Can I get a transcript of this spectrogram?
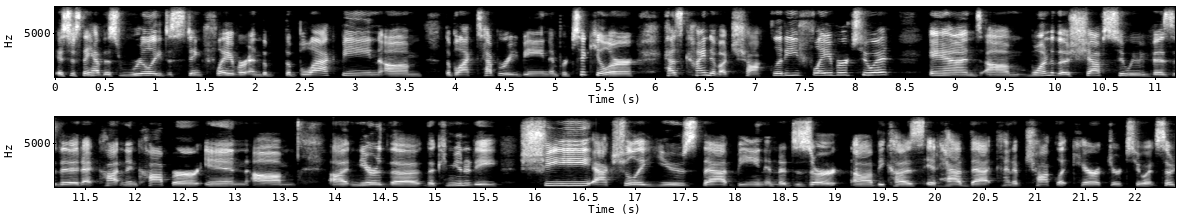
It's just they have this really distinct flavor. And the the black bean um, the black tepary bean in particular has kind of a chocolatey flavor to it and um, one of the chefs who we visited at Cotton and Copper in um, uh, near the the community, she actually used that bean in a dessert uh, because it had that kind of chocolate character to it. So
